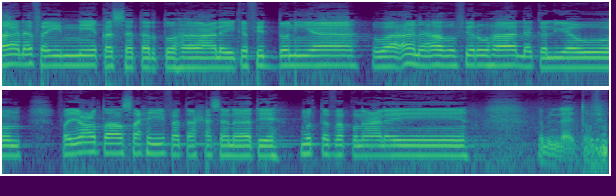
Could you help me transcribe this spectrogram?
قال فإني قد سترتها عليك في الدنيا وأنا أغفرها لك اليوم. فيعطى صحيفة حسناته. متفق عليه. وبالله التوفيق.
